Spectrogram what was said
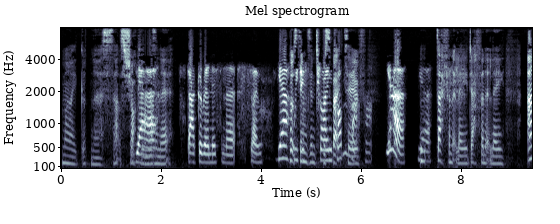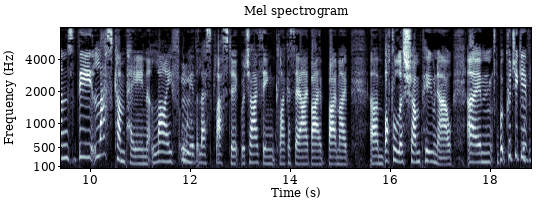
my goodness, that's shocking, Yeah. isn't it? Staggering, isn't it? So, yeah, Puts we things into try and combat perspective. Yeah, yeah. Definitely, definitely. And the last campaign, Life Mm. with Less Plastic, which I think, like I say, I buy buy my um, bottleless shampoo now. Um, but could you give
